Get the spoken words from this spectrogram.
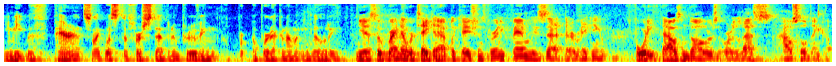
you meet with parents. Like, what's the first step in improving up- upward economic mobility? Yeah, so right now we're taking applications for any families that, that are making $40,000 or less household income.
